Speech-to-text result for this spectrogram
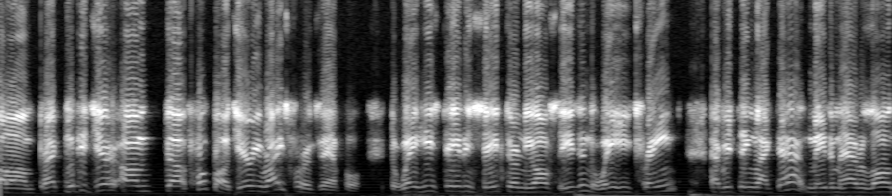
um look at Jer- um the football. Jerry Rice, for example, the way he stayed in shape during the off season, the way he trained, everything like that made him have a long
